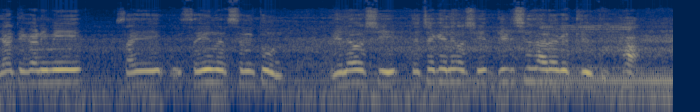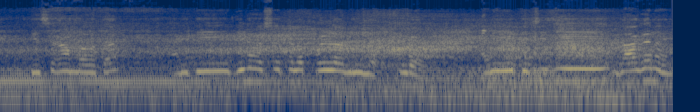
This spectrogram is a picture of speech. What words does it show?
या ठिकाणी मी साई सई नर्सरीतून गेल्या वर्षी त्याच्या गेल्या वर्षी दीडशे झाडं घेतली होती. हा. केसर आंबा होता. आणि ते दीड वर्षात त्याला फळ लागलेलं आहे. आणि त्याची जी लागण आहे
